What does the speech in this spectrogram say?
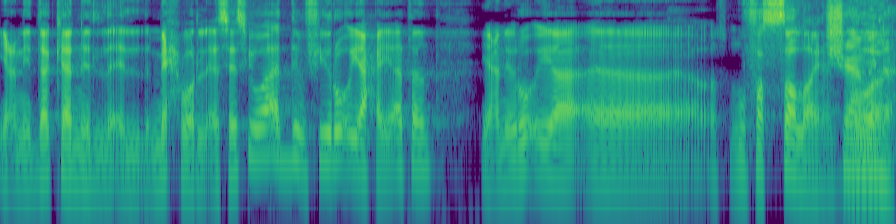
يعني ده كان المحور الأساسي وقدم فيه رؤية حقيقة يعني رؤية آه، مفصلة يعني شاملة.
